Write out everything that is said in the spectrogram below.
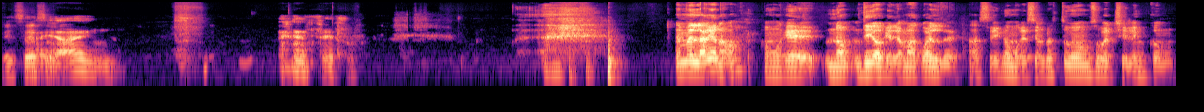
Es eso. Allá en. Es eso. En verdad que no. Como que, no, digo que yo me acuerde. Así como que siempre estuvimos super chilling con.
